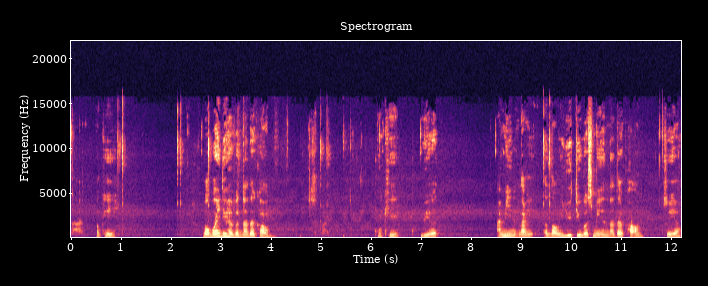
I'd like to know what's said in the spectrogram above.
that Okay. But why do you have another account? Okay. Weird. I mean like a lot of YouTubers made another account. So yeah.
